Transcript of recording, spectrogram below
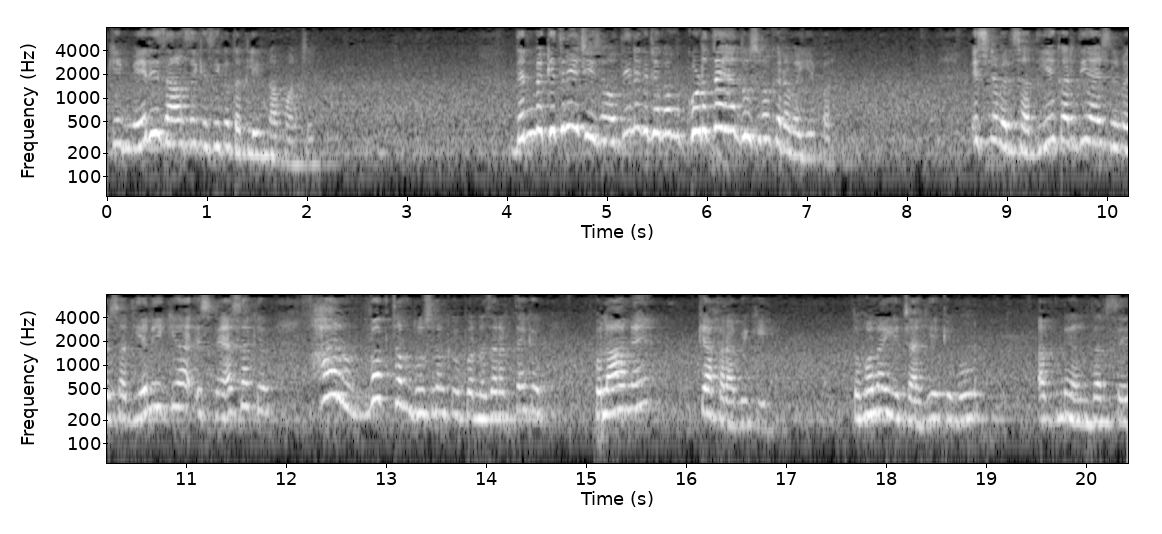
کہ میری ذات سے کسی کو تکلیف نہ پہنچے۔ دن میں کتنی چیزیں ہوتی ہیں نا کہ جب ہم کڑتے ہیں دوسروں کے رویے پر۔ اس نے میرے ساتھ یہ کر دیا، اس نے میرے ساتھ یہ نہیں کیا، اس نے ایسا کیا۔ ہر وقت ہم دوسروں کے اوپر نظر رکھتے ہیں کہ فلاں نے کیا خرابی کی؟ تو ہونا یہ چاہیے کہ وہ اپنے اندر سے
